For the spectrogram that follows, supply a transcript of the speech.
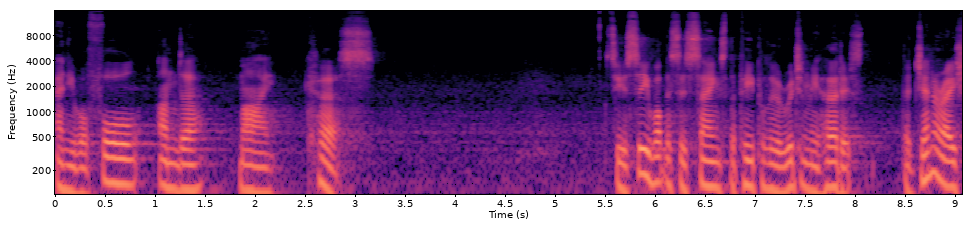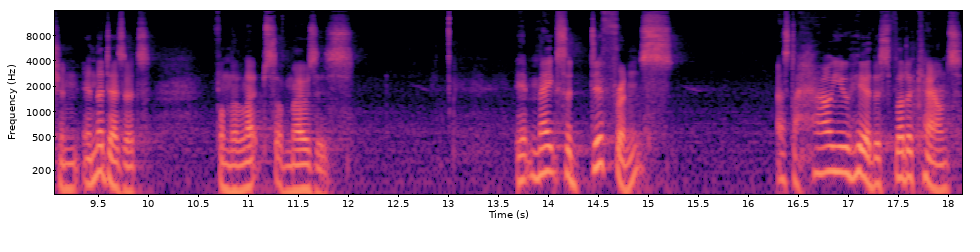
and you will fall under my curse. So you see what this is saying to the people who originally heard it, the generation in the desert from the lips of Moses. It makes a difference as to how you hear this flood account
